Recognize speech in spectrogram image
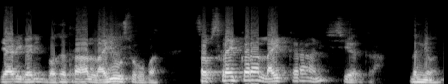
या ठिकाणी बघत राहा लाईव्ह स्वरूपात. सबस्क्राईब करा लाईक करा आणि शेअर करा. धन्यवाद.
